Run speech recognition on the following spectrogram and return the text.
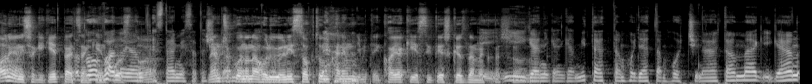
Van olyan is, aki két percenként Van posztol. olyan, ez természetesen. Nem csak onnan, ahol ülni szoktunk, hanem úgy, mint kajakészítés közben meg hasonló. Igen, igen, igen. Mit tettem, hogy ettem, hogy csináltam meg, igen.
